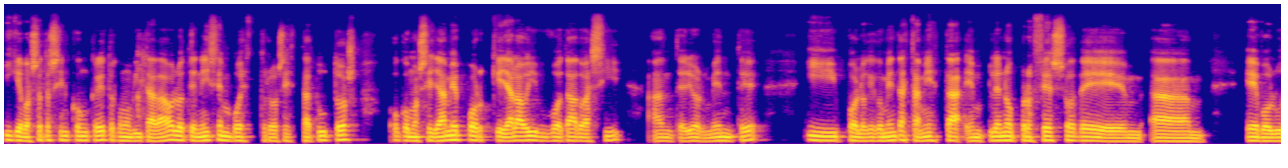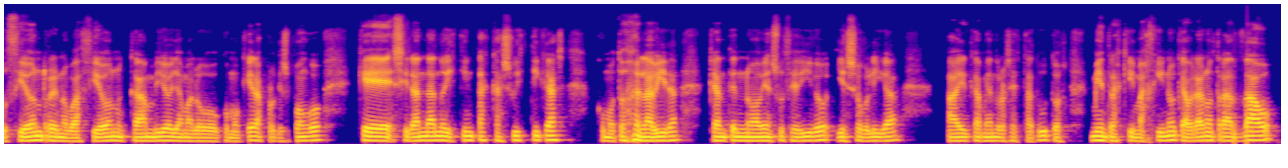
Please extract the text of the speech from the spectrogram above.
y que vosotros en concreto, como Vitadao, lo tenéis en vuestros estatutos o como se llame, porque ya lo habéis votado así anteriormente. Y por lo que comentas, también está en pleno proceso de evolución, renovación, cambio, llámalo como quieras, porque supongo que se irán dando distintas casuísticas, como todo en la vida, que antes no habían sucedido y eso obliga a ir cambiando los estatutos. Mientras que imagino que habrán otras DAO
